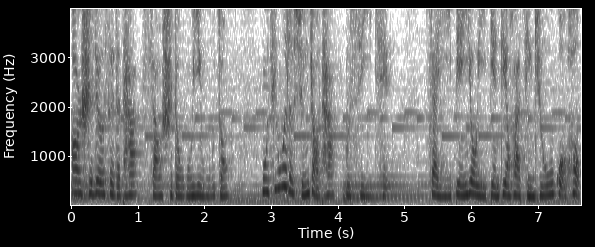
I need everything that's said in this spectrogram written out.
二十六岁的他消失得无影无踪，母亲为了寻找他不惜一切，在一遍又一遍电话警局无果后，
